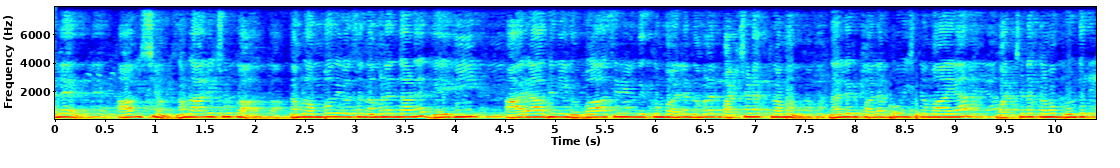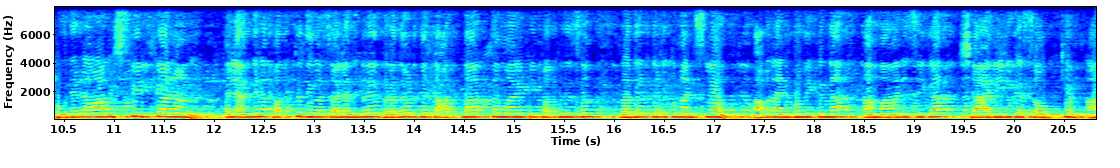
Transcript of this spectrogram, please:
അല്ലെ ആവശ്യം. നമ്മൾ ആലോചിച്ച് നോക്കുക. നമ്മൾ ഒമ്പത് ദിവസം നമ്മൾ എന്താണ് ദേവി ആരാധനയിൽ ഉപാസനയിൽ നിൽക്കുമ്പോൾ അല്ലെ നമ്മളെ ഭക്ഷണക്രമം നല്ലൊരു ഫലഭൂയിഷ്ടമായ ഭക്ഷണക്രമം വീണ്ടും പുനരാവിഷ്കരിക്കാനാണ്. അല്ലെ അങ്ങനെ പത്ത് ദിവസം അല്ലെ നിങ്ങൾ വ്രതമെടുത്തിട്ട് ആത്മാർത്ഥമായിട്ട് ഈ പത്ത് ദിവസം വ്രതമെടുത്തെടുക്ക് മനസ്സിലാവും. അവർ അനുഭവിക്കുന്ന ആ മാനസിക ശാരീരിക സൗഖ്യം ആ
